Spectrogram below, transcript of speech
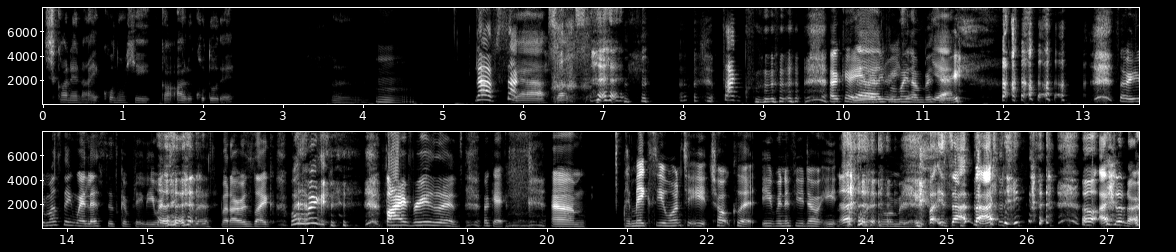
しかねないこの日があることで。うん。うん love sucks Yeah, sucks. Sucks. okay, Yeah, ready for my number Yeah. Sorry, you must think my list is completely ridiculous, but I was like, what am I gonna five reasons? Okay. Um it makes you want to eat chocolate even if you don't eat chocolate normally. but is that a bad thing? well, I don't know.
